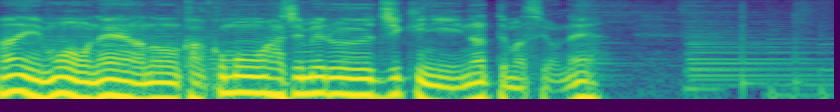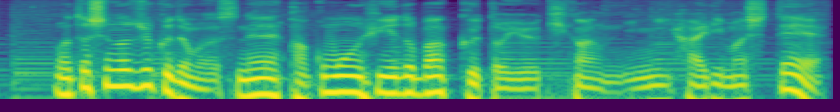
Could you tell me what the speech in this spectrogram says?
はい、もうね、あの、過去問を始める時期になってますよね。私の塾でもですね、過去問フィードバックという期間に入りまして、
